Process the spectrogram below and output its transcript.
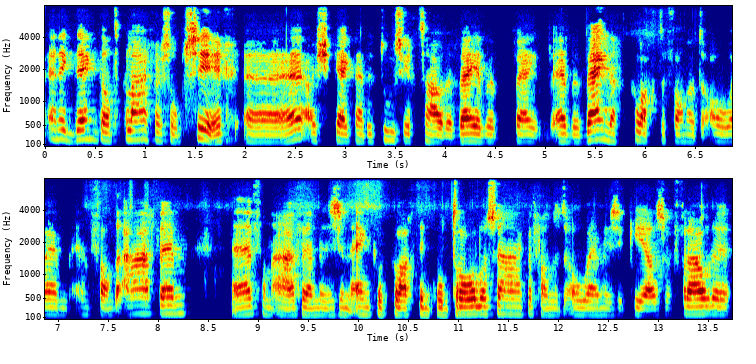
en ik denk dat klagers op zich, hè, als je kijkt naar de toezichthouder, wij hebben, wij hebben weinig klachten van het OM en van de AFM. Van AFM is een enkel klacht in controlezaken. Van het OM is een keer als er fraude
